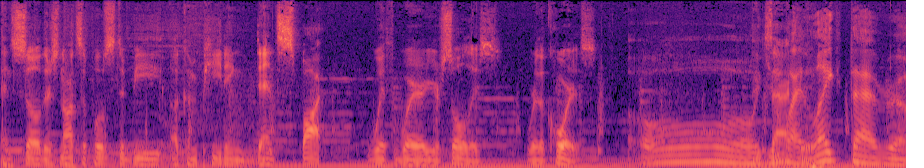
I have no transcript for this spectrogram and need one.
And so there's not supposed to be a competing dense spot with where your soul is, where the core is. Oh, Exactly. Yo, I like that, bro.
